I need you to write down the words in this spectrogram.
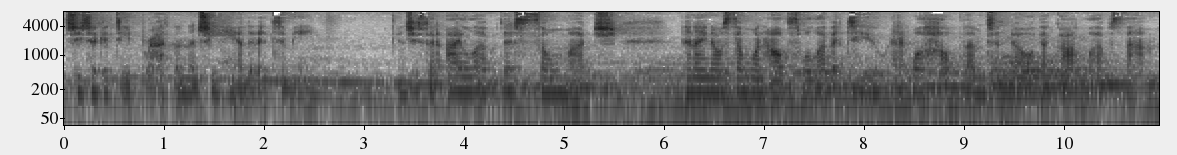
She took a deep breath and then she handed it to me. And she said, I love this so much. And I know someone else will love it too. And it will help them to know that God loves them.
